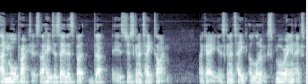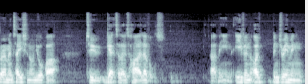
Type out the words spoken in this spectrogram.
and more practice. I hate to say this, but that it's just going to take time. Okay, it's going to take a lot of exploring and experimentation on your part to get to those higher levels. I mean, even I've been dreaming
